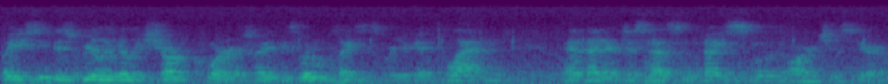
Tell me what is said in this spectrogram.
But you see these really, really sharp corners, right? These little places where you get flattened, and then it just has some nice smooth arches here.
